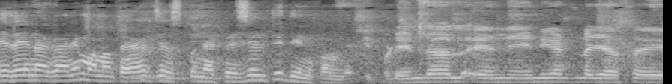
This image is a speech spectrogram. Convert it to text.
ఏదైనా కానీ మనం తయారు చేసుకునే ఫెసిలిటీ దీనికి ఉంది. ఇప్పుడు ఎన్ని రోజులు ఎన్ని గంటలు చేస్తాయి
